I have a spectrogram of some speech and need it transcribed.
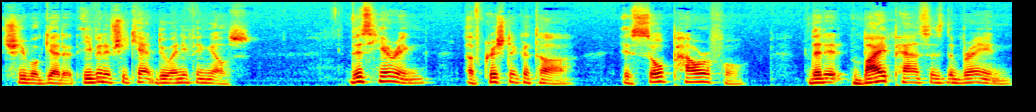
she will get it, even if she can't do anything else. This hearing of Krishna Katha is so powerful that it bypasses the brain.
